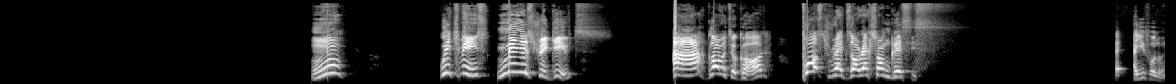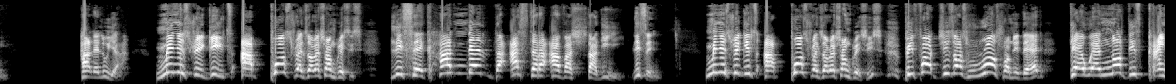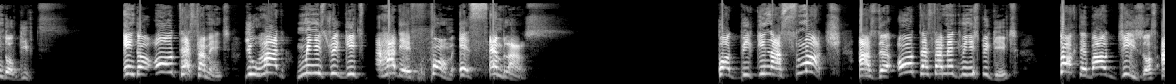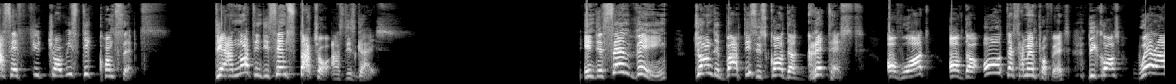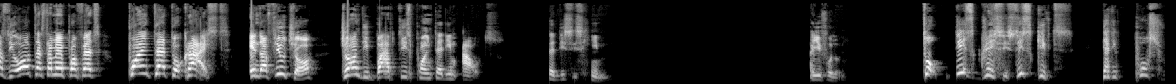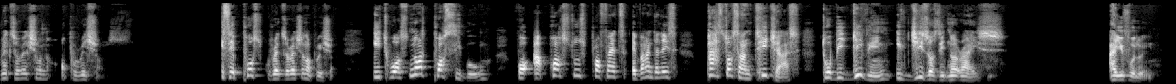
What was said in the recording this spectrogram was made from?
Hmm? Which means ministry gifts are, glory to God, post resurrection graces. Eh, are you following? Hallelujah. Ministry gifts are post resurrection graces. Listen, the astera. Listen, ministry gifts are post resurrection graces. Before Jesus rose from the dead, there were not this kind of gifts. In the Old Testament, you had ministry gifts that had a form, a semblance. But begin as much as the Old Testament ministry gifts talked about Jesus as a futuristic concept. They are not in the same stature as these guys. In the same vein, John the Baptist is called the greatest of what? Of the Old Testament prophets, because whereas the Old Testament prophets pointed to Christ in the future, John the Baptist pointed him out. Said, This is him. Are you following? So, these graces, these gifts, they are the post resurrection operations. It's a post resurrection operation. It was not possible for apostles, prophets, evangelists, pastors, and teachers to be given if Jesus did not rise. Are you following?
